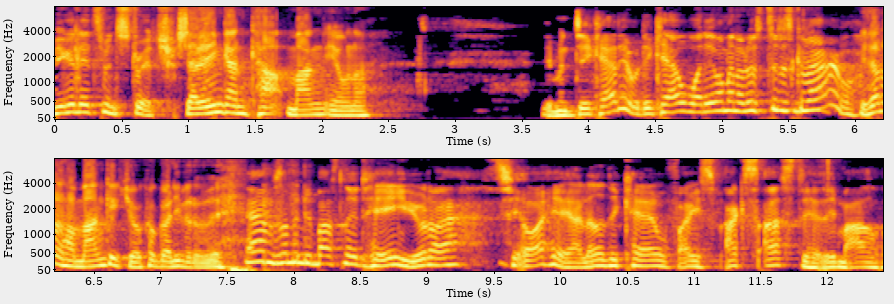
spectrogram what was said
virker lidt som en stretch. Sharingan kan mange evner. Jamen det kan det jo, det kan jo, whatever man har lyst til, det skal være jo. Hvis han har mange Kyo, kan gøre lige, hvad du vil. Jamen så er det bare sådan lidt, hey, ved du hvad, se øje her, jeg har lavet, det kan jeg jo faktisk, aks, os, det her, det er meget.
